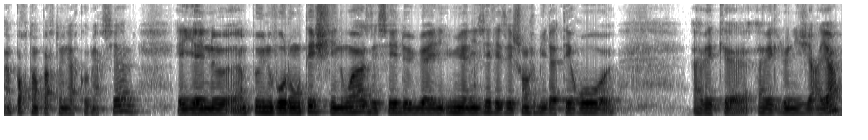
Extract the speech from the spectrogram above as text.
important partenaire commercial, et il y a une, un peu une volonté chinoise d'essayer de humaniser les échanges bilatéraux avec avec le Nigeria.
